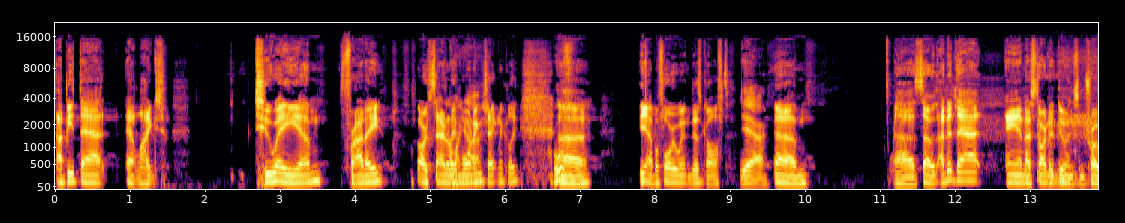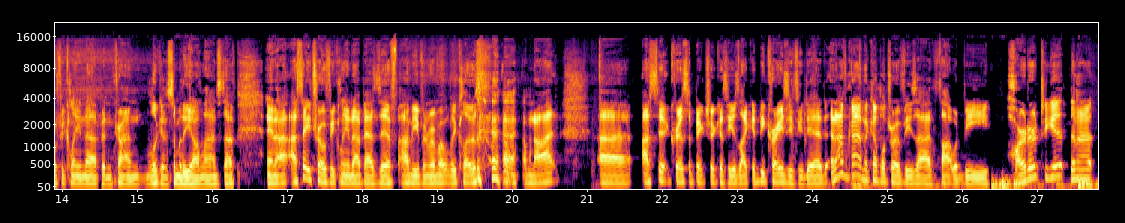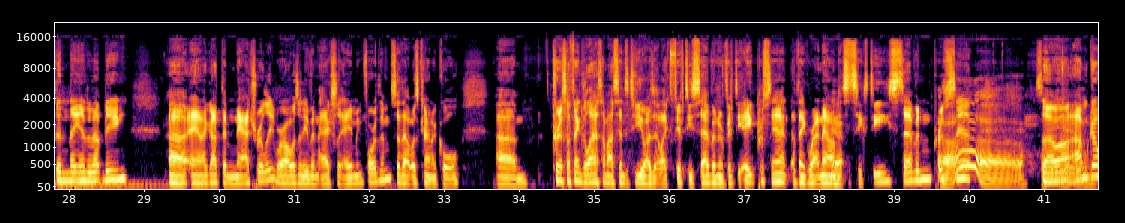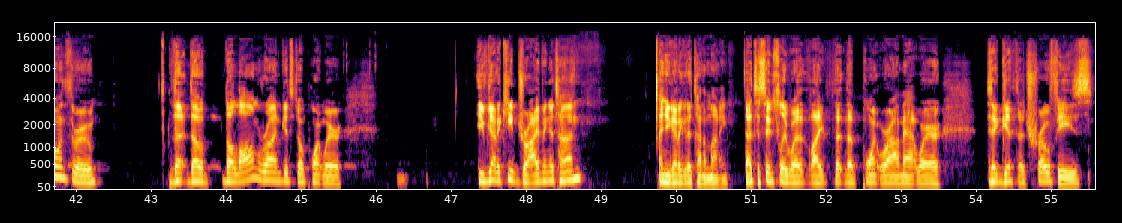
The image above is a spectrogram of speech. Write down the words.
I beat that at like 2 a.m. Friday or Saturday Oh morning, gosh. technically. Uh, yeah, before we went and disc golfed. Yeah, Um, uh, so I did that, and I started doing some trophy cleanup and trying looking at some of the online stuff. And I, I say trophy cleanup as if I'm even remotely close. I'm, I'm not. Uh, I sent Chris a picture because he's like, "It'd be crazy if you did." And I've gotten a couple trophies I thought would be harder to get than I, than they ended up being. Uh, and I got them naturally, where I wasn't even actually aiming for them. So that was kind of cool. Um, Chris, I think the last time I sent it to you, I was at like 57 or 58 percent. I think right now I'm at 67 percent. Oh, So at I'm going through the the the long run gets to a point where you've got to keep driving a ton and you got to get a ton of money. That's essentially what like the, the point where I'm at where to get the trophies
